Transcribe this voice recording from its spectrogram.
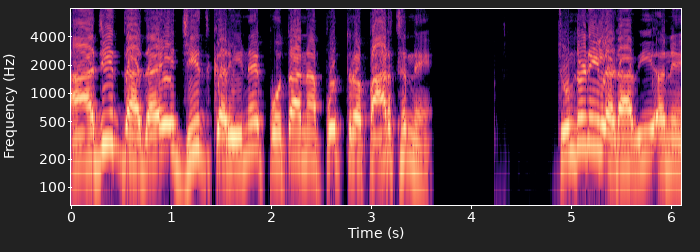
આ અજીત દાદાએ જીદ કરીને પોતાના પુત્ર પાર્થને ચૂંટણી લડાવી અને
